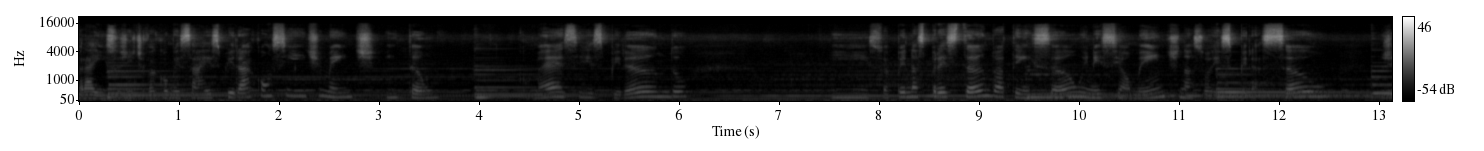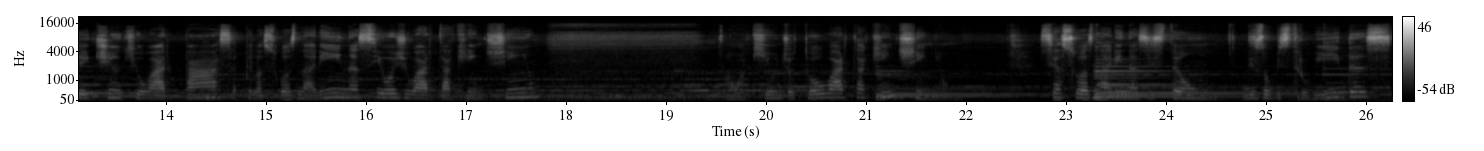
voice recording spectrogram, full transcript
Para isso, a gente vai começar a respirar conscientemente. Então, comece respirando. Isso, apenas prestando atenção inicialmente na sua respiração, jeitinho que o ar passa pelas suas narinas. Se hoje o ar está quentinho, ó, aqui onde eu estou, o ar está quentinho. Se as suas narinas estão desobstruídas,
